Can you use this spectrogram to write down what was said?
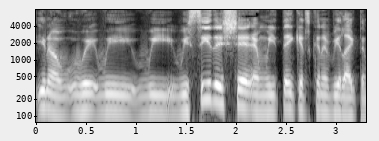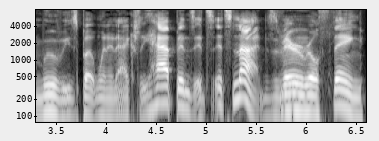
you know, we, we we we see this shit and we think it's gonna be like the movies, but when it actually happens, it's it's not. It's a very Mhm. real thing.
